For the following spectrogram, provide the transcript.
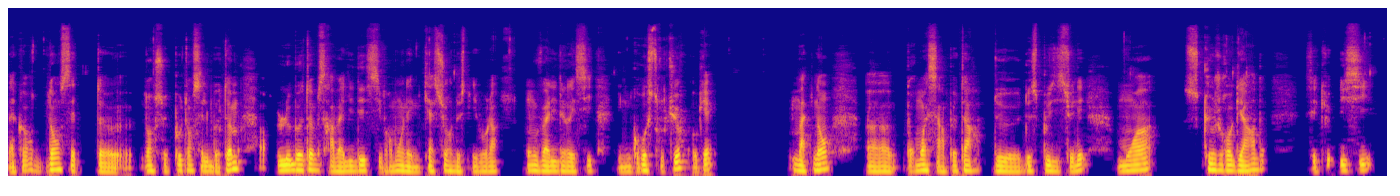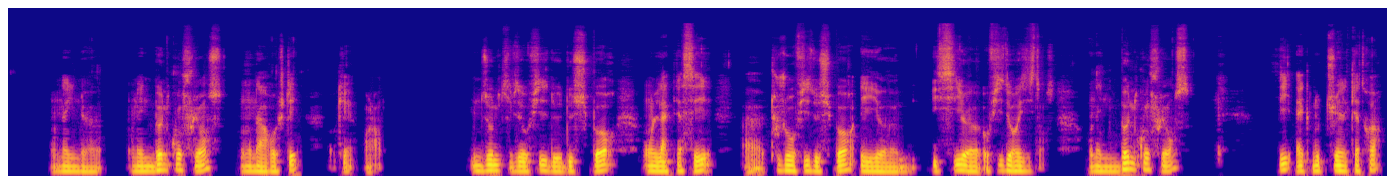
d'accord, dans cette euh, dans ce potentiel bottom. le bottom sera validé si vraiment on a une cassure de ce niveau-là, on validerait ici une grosse structure, ok. Maintenant, euh, pour moi c'est un peu tard de, de se positionner. Moi, ce que je regarde, c'est que ici, on a une on a une bonne confluence, on a rejeté, ok, voilà, une zone qui faisait office de, support, on l'a cassé, euh, toujours office de support, et euh, ici euh, office de résistance. On a une bonne confluence, et avec notre tunnel 4 heures,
